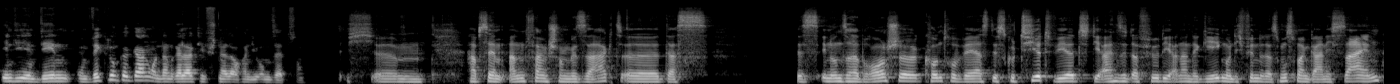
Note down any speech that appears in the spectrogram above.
in die Ideenentwicklung gegangen und dann relativ schnell auch in die Umsetzung. Ich ähm, habe es ja am Anfang schon gesagt, äh, dass es in unserer Branche kontrovers diskutiert wird. Die einen sind dafür, die anderen dagegen. Und ich finde, das muss man gar nicht sein.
